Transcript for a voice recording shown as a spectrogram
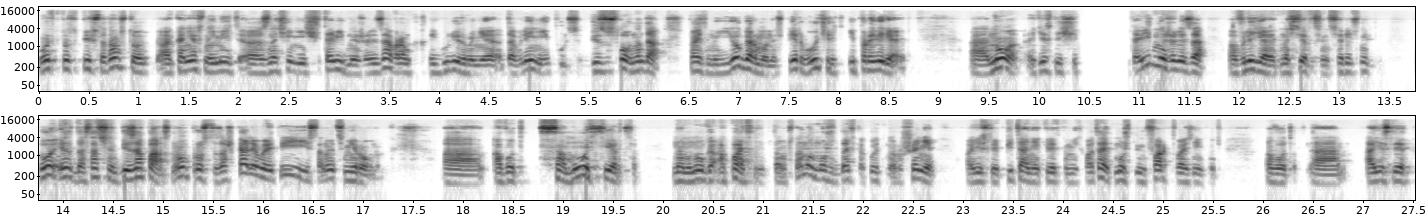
Вот кто-то пишет о том, что, а, конечно, имеет а, значение щитовидная железа в рамках регулирования давления и пульса. Безусловно, да. Поэтому ее гормоны в первую очередь и проверяют. Но если щитовидная железа влияет на сердце, на сердечный то это достаточно безопасно. Он просто зашкаливает и становится неровным. А вот само сердце намного опаснее, потому что оно может дать какое-то нарушение, а если питания клеткам не хватает, может инфаркт возникнуть. Вот. А, а, если,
